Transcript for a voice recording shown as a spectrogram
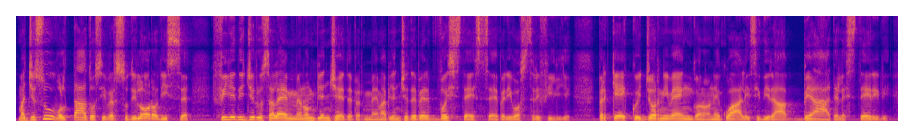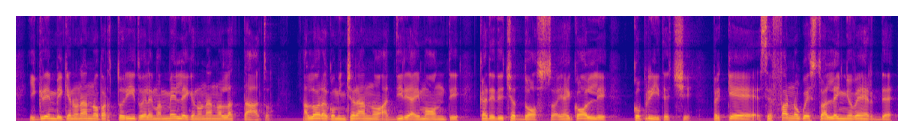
Ma Gesù, voltatosi verso di loro, disse, Figlie di Gerusalemme, non piangete per me, ma piangete per voi stesse e per i vostri figli, perché ecco i giorni vengono nei quali si dirà, beate le sterili, i grembi che non hanno partorito e le mammelle che non hanno allattato. Allora cominceranno a dire ai monti, cadeteci addosso, e ai colli, copriteci, perché se fanno questo a legno verde,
